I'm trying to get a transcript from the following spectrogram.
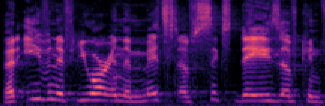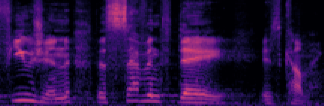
That even if you are in the midst of six days of confusion, the seventh day is coming.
